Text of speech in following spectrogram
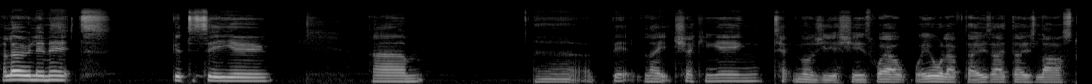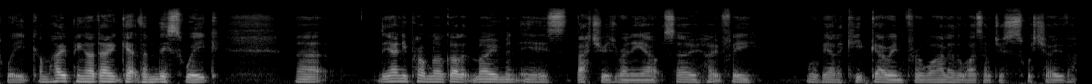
Hello Lynette, good to see you. Um, uh, a bit late checking in. Technology issues. Well, we all have those. I had those last week. I'm hoping I don't get them this week. Uh, the only problem I've got at the moment is batteries running out. So hopefully we'll be able to keep going for a while. Otherwise, I'll just switch over.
